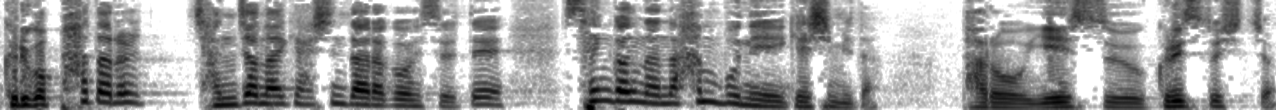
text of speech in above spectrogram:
그리고 파도를 잔잔하게 하신다라고 했을 때 생각나는 한 분이 계십니다. 바로 예수 그리스도시죠.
